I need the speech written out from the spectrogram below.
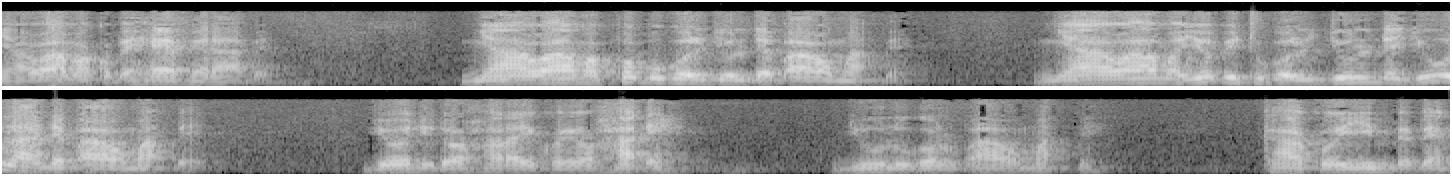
ñawama ko ɓe heeferaɓe ñawama poɓugol julde ɓawo maɓɓe. Ñawama yoɓitugol julde juulande ɓawo maɓɓe. Joni ɗo haray koyo haɗe juulugol ɓawo maɓɓe. kako yimɓe ɓen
